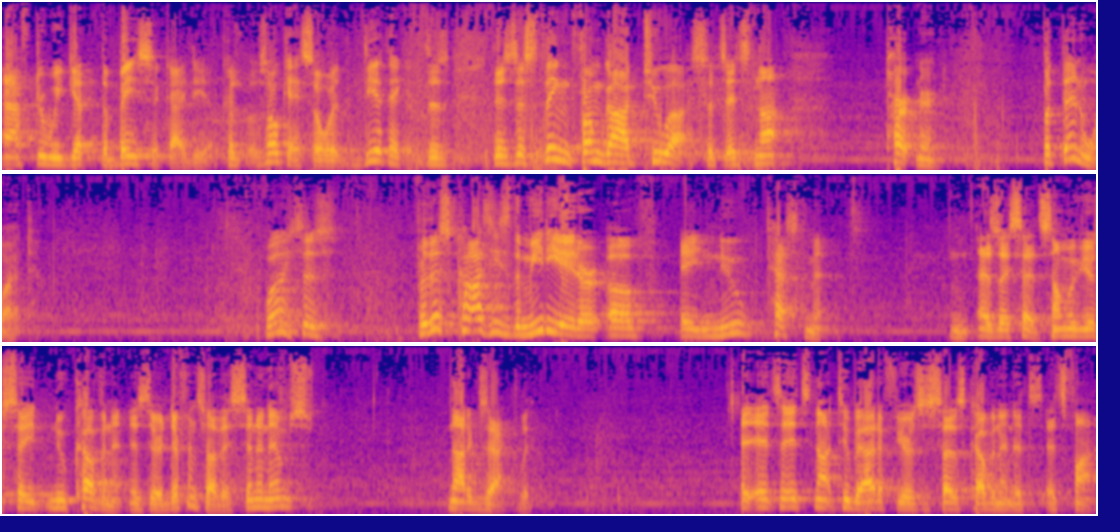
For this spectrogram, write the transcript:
after we get the basic idea. Because okay, so with there's, there's this thing from God to us. It's it's not partnered. But then what? Well, he says, for this cause he's the mediator of a new testament as I said, some of you say new covenant. Is there a difference? Are they synonyms? Not exactly. It's, it's not too bad if yours says covenant, it's, it's fine.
